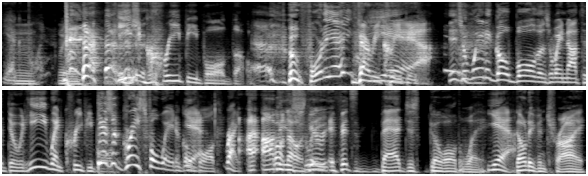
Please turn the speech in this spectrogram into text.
Yeah, good point. He's creepy bald though. Who Fournier? Very yeah. creepy. There's a way to go bald. There's a way not to do it. He went creepy bald. There's a graceful way to go Yeah. bald. Right. I, Well, no, if, obviously, if it's bad, just go all the way. Yeah. Don't even try.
